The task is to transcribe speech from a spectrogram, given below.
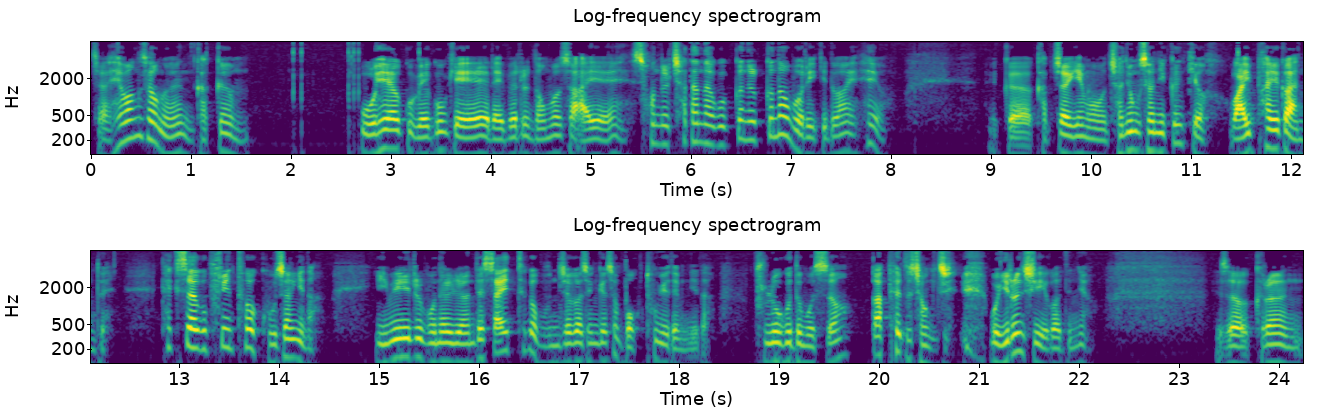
자, 해왕성은 가끔 오해하고 왜곡의 레벨을 넘어서 아예 선을 차단하고 끈을 끊어버리기도 해요. 그러니까 갑자기 뭐 전용선이 끊겨 와이파이가 안 돼. 팩스하고 프린터가 고장이 나. 이메일을 보내려는데 사이트가 문제가 생겨서 먹통이 됩니다. 블로그도 못 써, 카페도 정지, 뭐 이런 식이거든요. 그래서 그런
